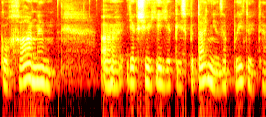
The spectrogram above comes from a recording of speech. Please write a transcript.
коханим. Якщо є якісь питання, запитуйте.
